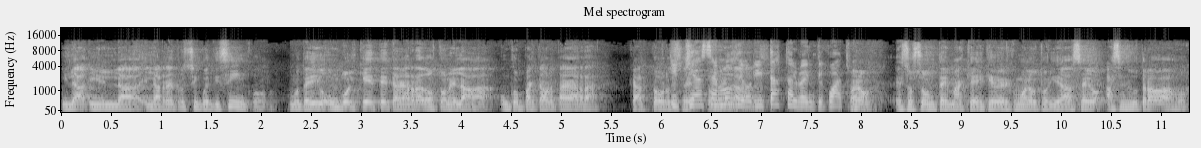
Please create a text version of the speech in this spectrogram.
y la, y la, y la retro 55. Como te digo, un volquete te agarra dos toneladas, un compactador te agarra 14 ¿Y qué hacemos de toneladas. ahorita hasta el 24? Bueno, esos son temas que hay que ver cómo la autoridad hace, hace su trabajo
